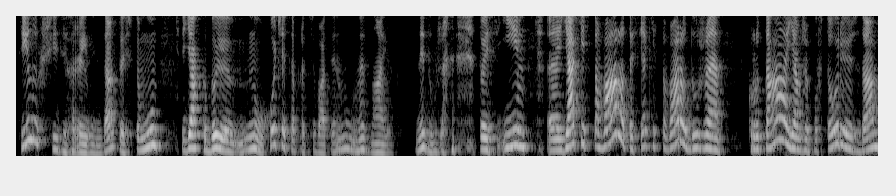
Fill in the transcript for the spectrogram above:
цілих 6 гривень. Да? Тобто, тому якби ну, хочеться працювати, ну не знаю. Не дуже. Тобто, і е, якість товару, тобто якість товару дуже крута, я вже повторююсь, да?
